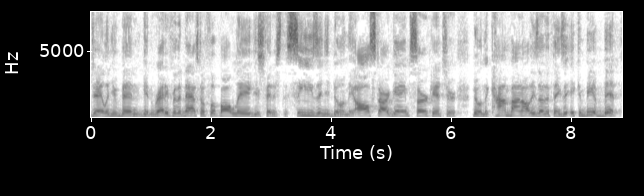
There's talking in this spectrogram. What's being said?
Jaylen, you've been getting ready for the National Football League. You finished the season. You're doing the All Star Game circuit. You're doing the combine, all these other things. It, it can be a bit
